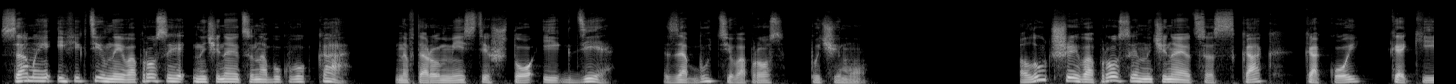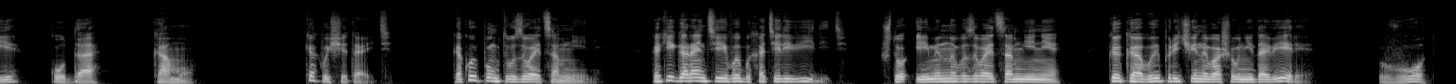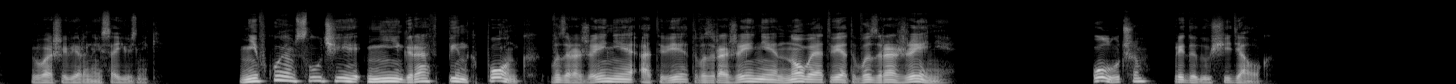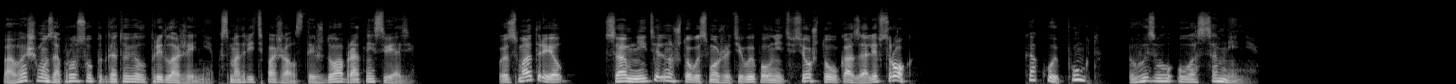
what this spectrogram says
Самые эффективные вопросы начинаются на букву «К», на втором месте «что» и «где». Забудьте вопрос «почему». Лучшие вопросы начинаются с «как», «какой», «какие», «куда», «кому». Как вы считаете, какой пункт вызывает сомнение? Какие гарантии вы бы хотели видеть? Что именно вызывает сомнение? Каковы причины вашего недоверия? Вот ваши верные союзники. Ни в коем случае не игра в пинг-понг, возражение, ответ, возражение, новый ответ, возражение. Улучшим предыдущий диалог. По вашему запросу подготовил предложение. Посмотрите, пожалуйста, и жду обратной связи. Посмотрел. Сомнительно, что вы сможете выполнить все, что указали в срок. Какой пункт вызвал у вас сомнение?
